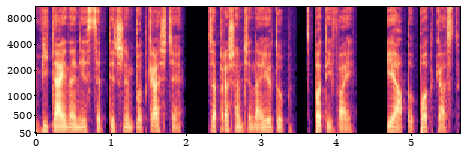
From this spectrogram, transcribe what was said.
Witaj na niesceptycznym podcaście. Zapraszam Cię na YouTube, Spotify i Apple Podcast.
